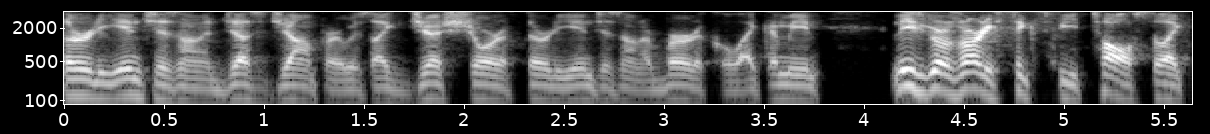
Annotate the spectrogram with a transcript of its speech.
30 inches on a just jumper. It was like just short of 30 inches on a vertical. Like, I mean, these girls are already six feet tall. So like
